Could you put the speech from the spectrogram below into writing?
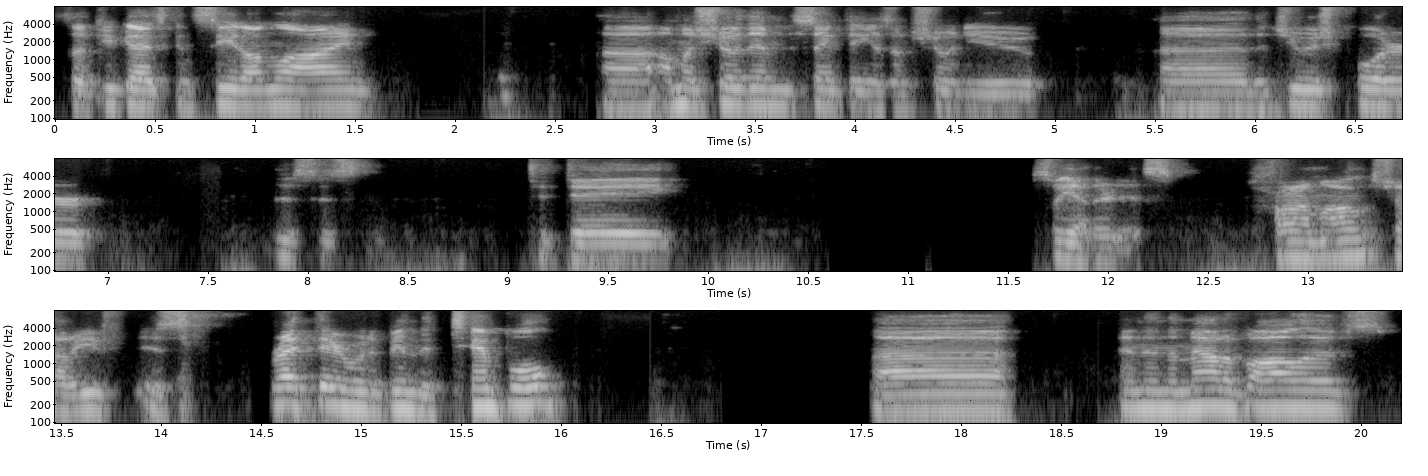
so if you guys can see it online, uh, I'm gonna show them the same thing as I'm showing you. Uh, the Jewish quarter. This is today. So yeah, there it is. Haram al Sharif is right there. Would have been the temple. Uh, and then the Mount of Olives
